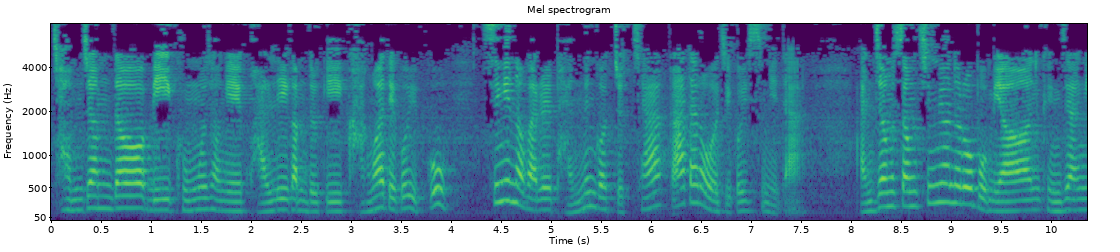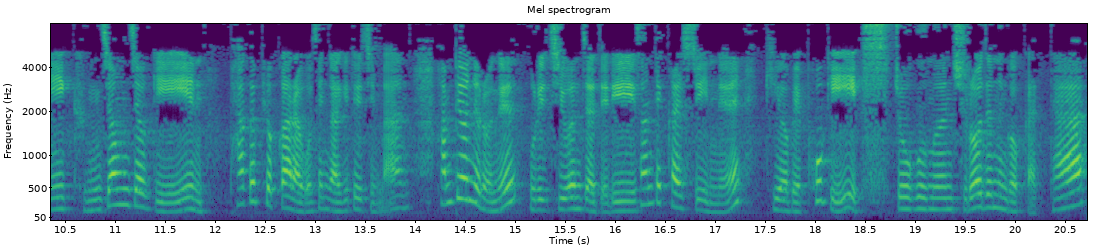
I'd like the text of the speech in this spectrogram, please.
점점 더 미 국무성의 관리 감독이 강화되고 있고 승인 허가를 받는 것조차 까다로워지고 있습니다. 안정성 측면으로 보면 굉장히 긍정적인 파급 효과라고 생각이 되지만 한편으로는 우리 지원자들이 선택할 수 있는 기업의 폭이 조금은 줄어드는 것 같아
